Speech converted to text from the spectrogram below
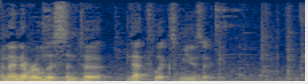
And I never listen to Netflix music.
